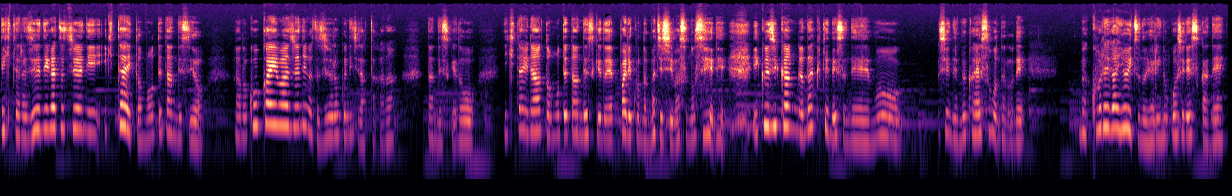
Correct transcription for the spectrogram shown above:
できたら12月中に行きたいと思ってたんですよ。あの公開は12月16日だったかな？なんですけど行きたいなと思ってたんですけどやっぱりこんなマジ師走のせいで行く時間がなくてですねもう新年迎えそうなのでまあこれが唯一のやり残しですかね。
